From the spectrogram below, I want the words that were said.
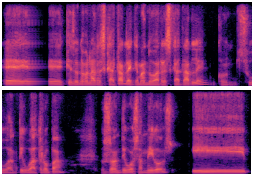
eh, eh, que es donde van a rescatarle, que Mando a rescatarle con su antigua tropa, con sus antiguos amigos. Y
